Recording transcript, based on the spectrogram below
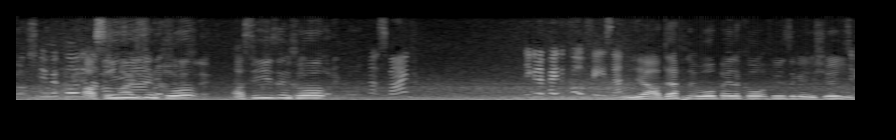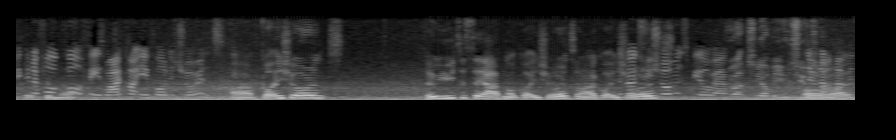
That's It's been enough. I'll see whole you time. in court. I'll see you in court. That's fine. You're going to pay the court fees then? Yeah, I definitely will pay the court fees against you. So you if you can fucking afford court fees, why can't you afford insurance? I've got insurance. Who are you to say I've not got insurance when I've got The insurance? Insurance Bureau. Do you actually have a YouTube channel? right. Do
